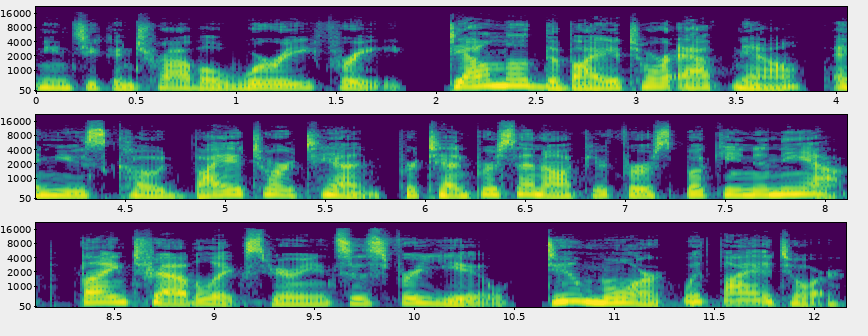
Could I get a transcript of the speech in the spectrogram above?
means you can travel worry free. Download the Viator app now and use code Viator10 for 10% off your first booking in the app. Find travel experiences for you. Do more with Viator.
